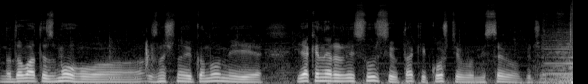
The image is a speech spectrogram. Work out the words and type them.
надавати змогу значної економії як енергоресурсів, так і коштів місцевого бюджету.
